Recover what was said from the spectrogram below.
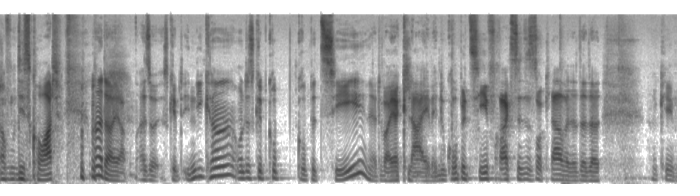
Auf dem Discord. Ah, da ja. Also es gibt Indica und es gibt Gru Gruppe C. Ja, das war ja klar, ey. wenn du Gruppe C fragst, das ist doch klar. Weil da, da. Okay,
